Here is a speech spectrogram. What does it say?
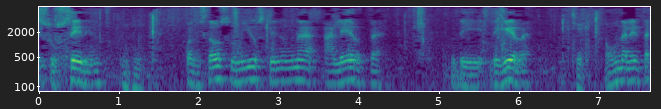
suceden cuando Estados Unidos tiene una alerta de, guerra o una alerta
